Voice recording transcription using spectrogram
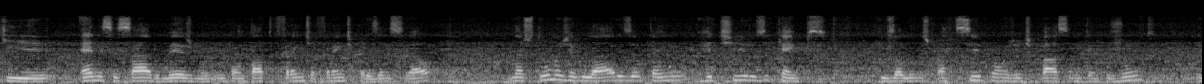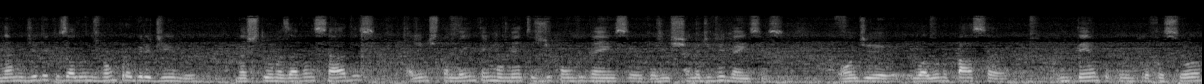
que é necessário mesmo em contato frente a frente presencial, nas turmas regulares eu tenho retiros e camps, que os alunos participam, a gente passa um tempo junto, e na medida que os alunos vão progredindo nas turmas avançadas, a gente também tem momentos de convivência, que a gente chama de vivências, onde o aluno passa um tempo com o professor,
